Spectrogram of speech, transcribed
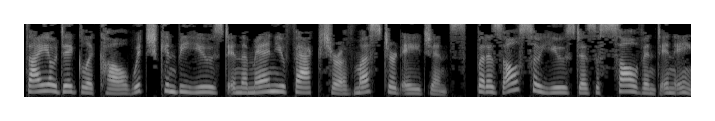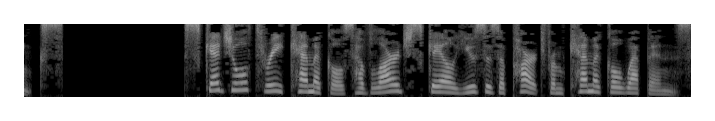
thiodiglycol which can be used in the manufacture of mustard agents, but is also used as a solvent in inks. Schedule III chemicals have large-scale uses apart from chemical weapons.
